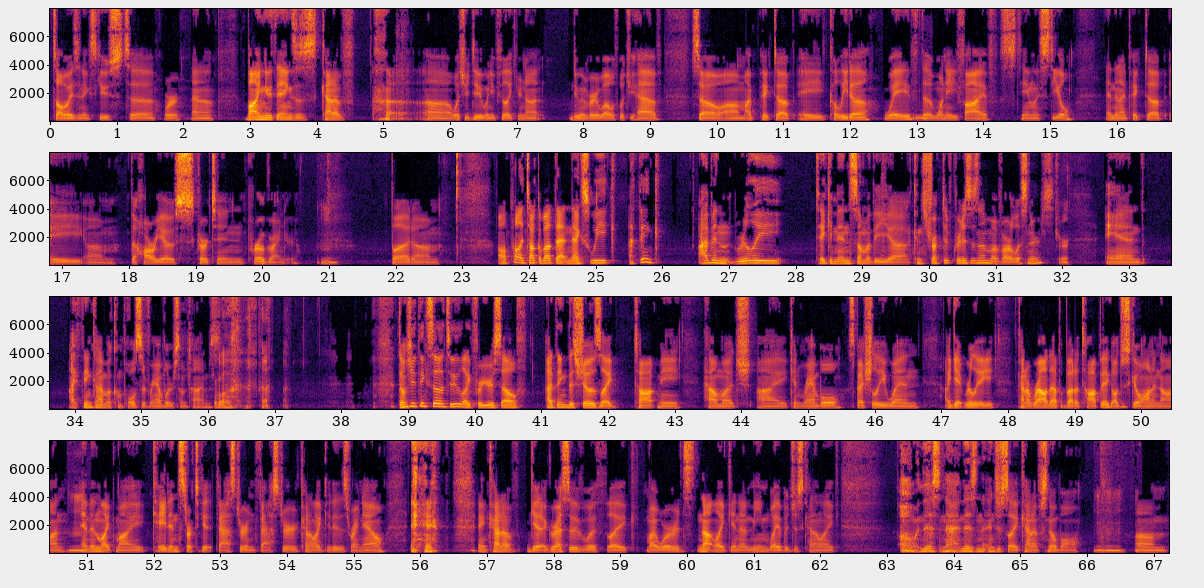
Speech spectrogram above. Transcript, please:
it's always an excuse to where I don't know, buying new things is kind of uh, what you do when you feel like you're not doing very well with what you have. So um, I picked up a Kalita Wave, the 185 stainless steel, and then I picked up a um, the Hario Skerton Pro Grinder. Mm. But um, I'll probably talk about that next week. I think I've been really taking in some of the uh, constructive criticism of our listeners, Sure. and I think I'm a compulsive rambler sometimes. Don't you think so too? Like for yourself, I think this show's like taught me how much I can ramble, especially when I get really kind of riled up about a topic. I'll just go on and on, Mm. and then like my cadence starts to get faster and faster, kind of like it is right now. and kind of get aggressive with like my words, not like in a mean way, but just kind of like, oh, and this and that and this and, and just like kind of snowball. Mm-hmm. Um,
